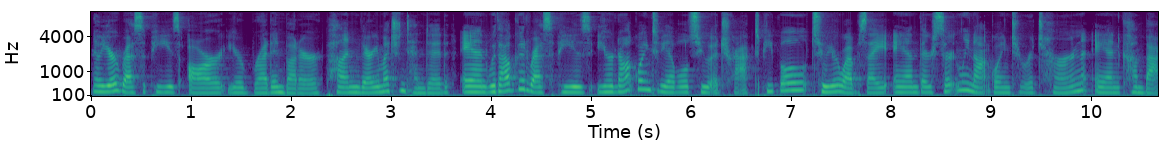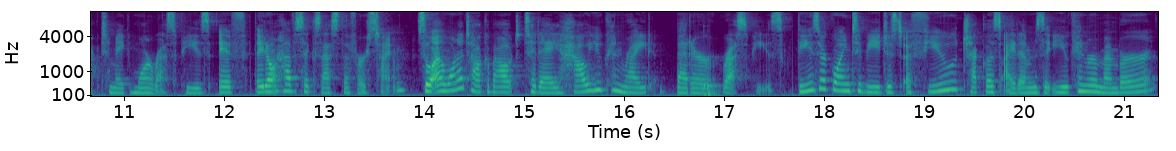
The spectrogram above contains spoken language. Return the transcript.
Now, your recipes are your bread and butter, pun very much intended, and without good recipes, recipes, you're not going to be able to attract people to your website, and they're certainly not going to return and come back to make more recipes if they don't have success the first time. So, I want to talk about today how you can write better recipes. These are going to be just a few checklist items that you can remember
